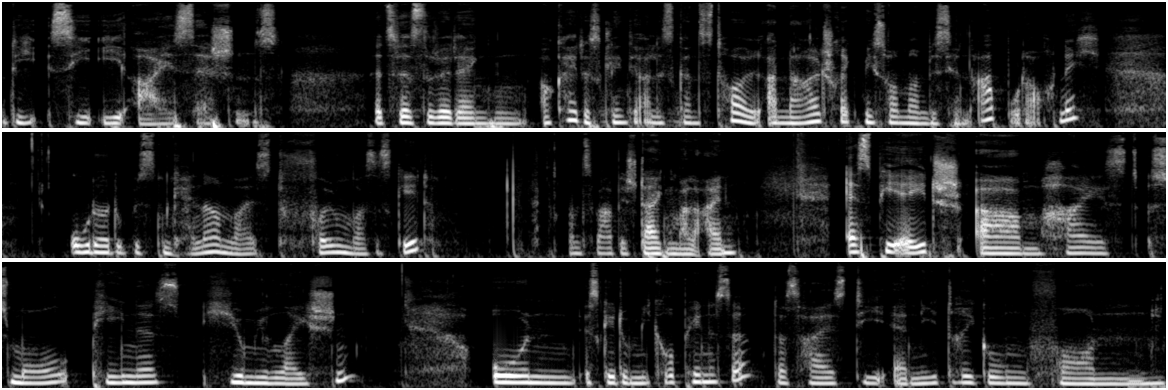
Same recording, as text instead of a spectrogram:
die CEI Sessions. Jetzt wirst du dir denken, okay, das klingt ja alles ganz toll. Anal schreckt mich so mal ein bisschen ab oder auch nicht. Oder du bist ein Kenner und weißt voll, um was es geht. Und zwar, wir steigen mal ein. SPH ähm, heißt Small Penis Humulation. Und es geht um Mikropenisse, das heißt die Erniedrigung von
